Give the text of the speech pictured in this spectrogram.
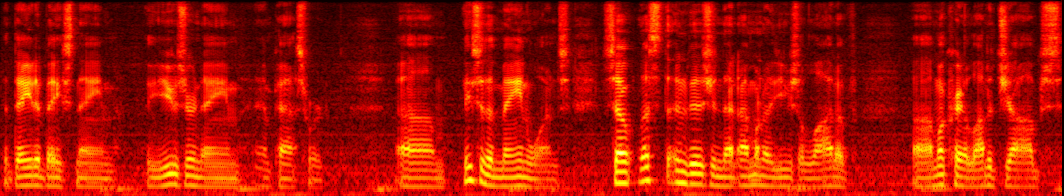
the database name, the username, and password. Um, these are the main ones. So let's envision that I'm going to use a lot of, uh, I'm going to create a lot of jobs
